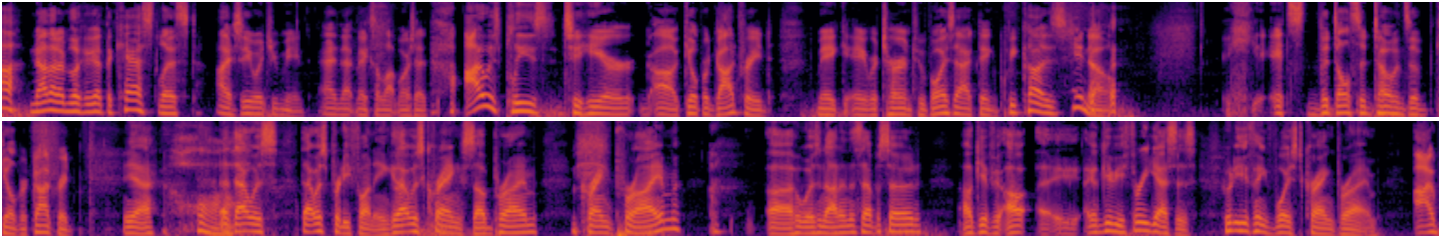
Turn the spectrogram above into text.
Ah, now that I'm looking at the cast list, I see what you mean, and that makes a lot more sense. I was pleased to hear uh, Gilbert Gottfried make a return to voice acting because you know it's the dulcet tones of Gilbert Gottfried. Yeah, that, that was that was pretty funny. That was Krang Subprime, Krang Prime, uh, who was not in this episode. I'll give you I'll, uh, I'll give you three guesses. Who do you think voiced Krang Prime? I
